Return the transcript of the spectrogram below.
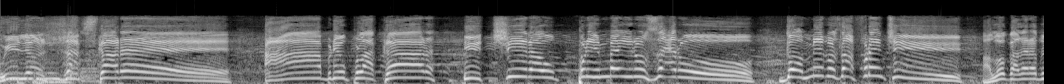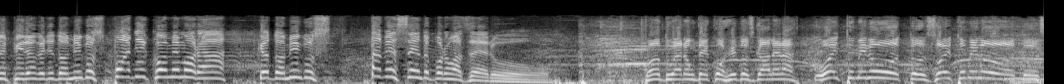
William Jacaré abre o placar e tira o primeiro zero. Domingos na frente. Alô, galera do Ipiranga de Domingos, pode comemorar, porque o Domingos tá vencendo por 1 a 0. Quando eram decorridos, galera, oito minutos, oito minutos.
